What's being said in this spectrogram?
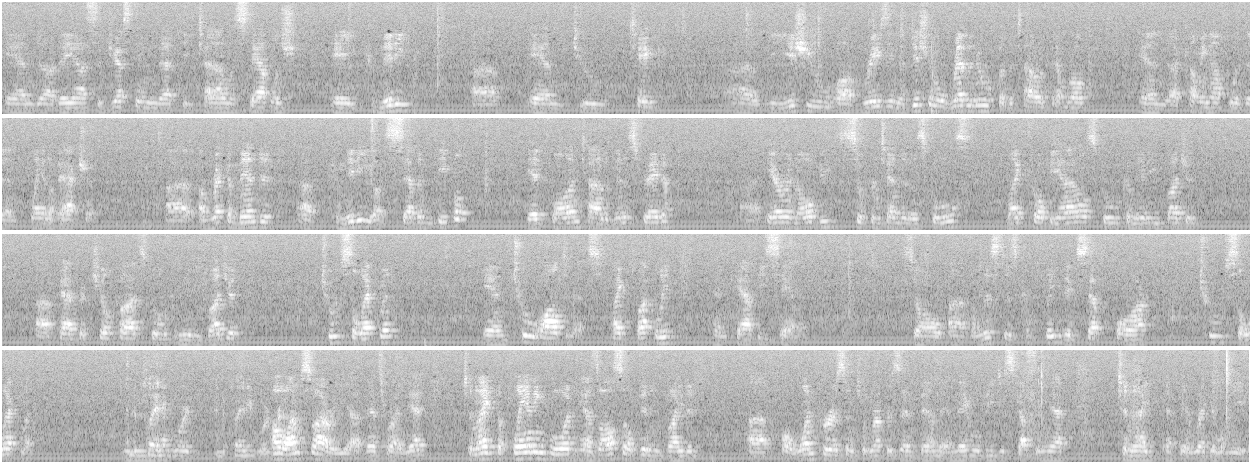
And uh, they are suggesting that the town establish a committee uh, and to take uh, the issue of raising additional revenue for the town of Pembroke and uh, coming up with a plan of action. Uh, A recommended uh, committee of seven people, Ed Vaughn, town administrator, uh, Erin Obey, superintendent of schools, Mike Tropiano, school committee budget, uh, Patrick Chilcott, school committee budget, two selectmen, and two alternates, Mike Buckley and Kathy Salmon. So uh, the list is complete except for two selectmen. And the planning board, and the planning board. Oh, I'm sorry, yeah, that's right. That, tonight, the planning board has also been invited uh, for one person to represent them, and they will be discussing that tonight at their regular meeting.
